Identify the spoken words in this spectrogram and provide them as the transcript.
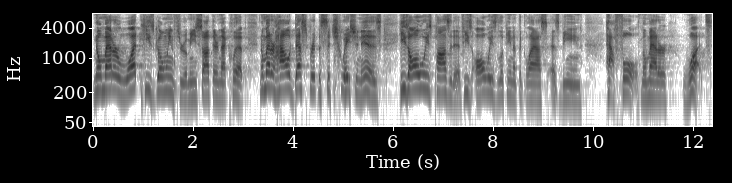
No matter what he's going through, I mean, you saw it there in that clip, no matter how desperate the situation is, he's always positive. He's always looking at the glass as being half full, no matter what.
